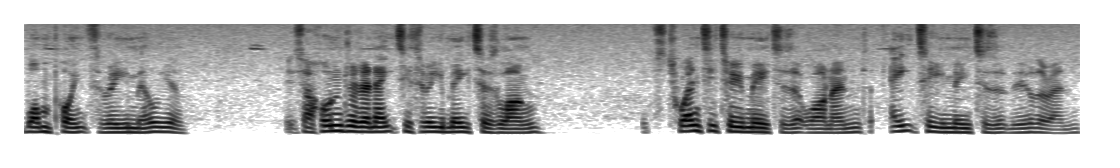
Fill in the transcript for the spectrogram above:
1.3 million. It's 183 metres long, it's 22 metres at one end, 18 metres at the other end.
